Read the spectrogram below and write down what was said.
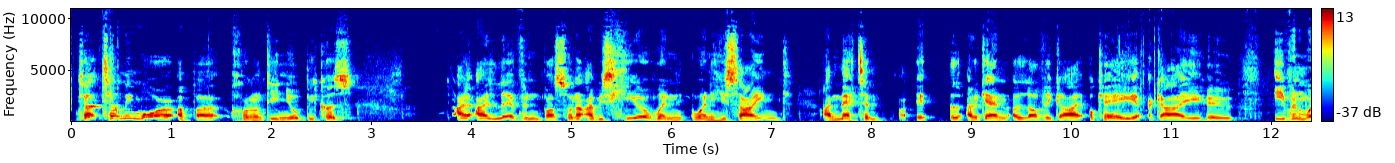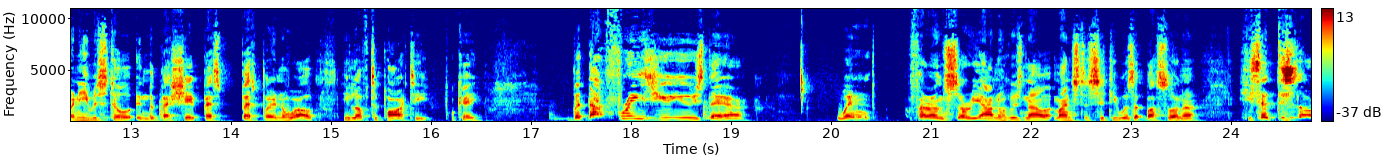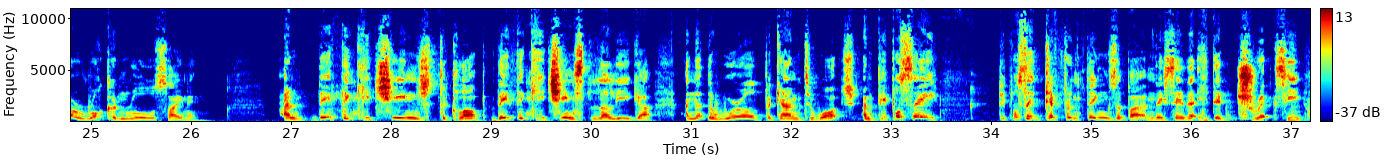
Tell, tell me more about Ronaldinho because I, I live in Barcelona. I was here when when he signed. I met him. It, again a lovely guy. Okay a guy who even when he was still in the best shape best best player in the world he loved to party. Okay. But that phrase you used there when Ferran Soriano, who's now at Manchester City, was at Barcelona, he said, This is our rock and roll signing. And they think he changed the club. They think he changed La Liga and that the world began to watch. And people say, people say different things about him. They say that he did tricks. He,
